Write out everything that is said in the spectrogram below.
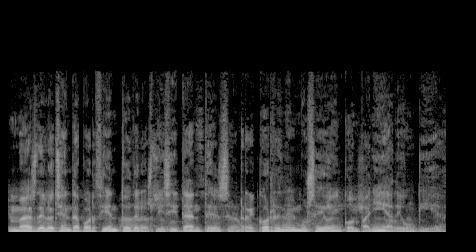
Más del 80% de los visitantes recorren el museo en compañía de un guía.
